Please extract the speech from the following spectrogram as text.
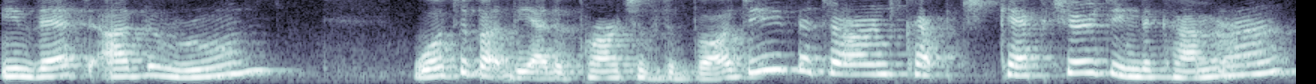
in that other room? What about the other parts of the body that aren't cap- captured in the camera?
